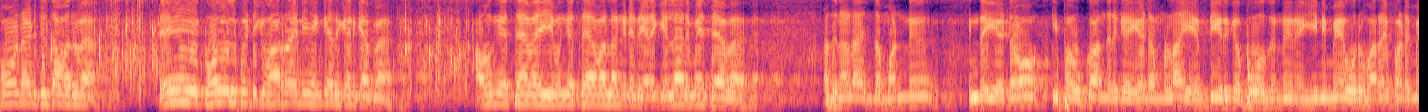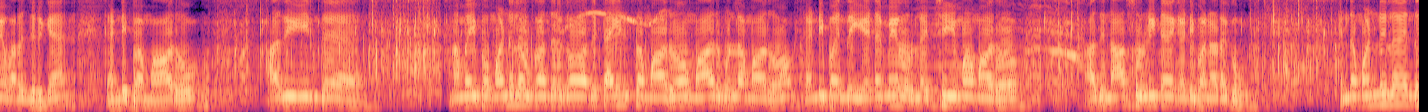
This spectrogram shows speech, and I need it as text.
ஃபோன் அடிச்சு தான் வருவேன். டேய் கோவில்பட்டிக்கு வர்றேன் நீ எங்க இருக்கேன்னு கேட்பேன். அவங்க தேவை இவங்க தேவைலாம் கிடையாது. எனக்கு எல்லாருமே தேவை. அதனால் இந்த மண் இந்த இடம் இப்போ உட்காந்துருக்க இடம்லாம் எப்படி இருக்க போகுதுன்னு இனிமேல் ஒரு வரைபடமே வரைஞ்சிருக்கேன். கண்டிப்பாக மாறும். அது இந்த நம்ம இப்போ மண்ணில் உட்காந்துருக்கோம் அது டைல்ஸாக மாறும் மார்பிளாக மாறும். கண்டிப்பாக இந்த இடமே ஒரு லட்சியமாக மாறும். அது நான் சொல்லிட்டேன் கண்டிப்பாக நடக்கும். இந்த மண்ணில் இந்த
